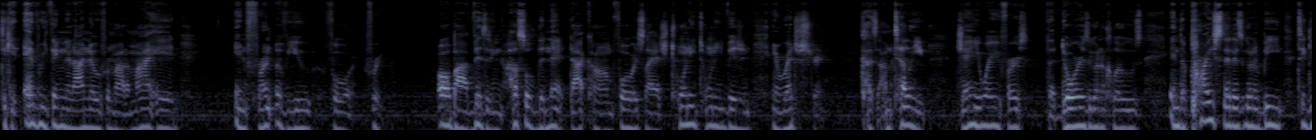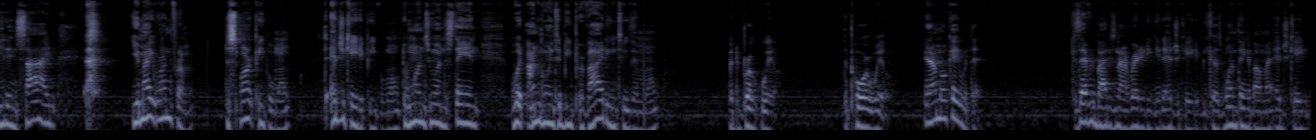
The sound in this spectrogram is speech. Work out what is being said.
to get everything that I know from out of my head in front of you for free. All by visiting hustlethenet.com forward slash 2020 vision and registering. Because I'm telling you, January 1st, the door is going to close and the price that is going to be to get inside, you might run from it. The smart people won't. The educated people won't. The ones who understand what I'm going to be providing to them won't. But the broke will. The poor will. And I'm okay with that. Because everybody's not ready to get educated. Because one thing about my educated,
